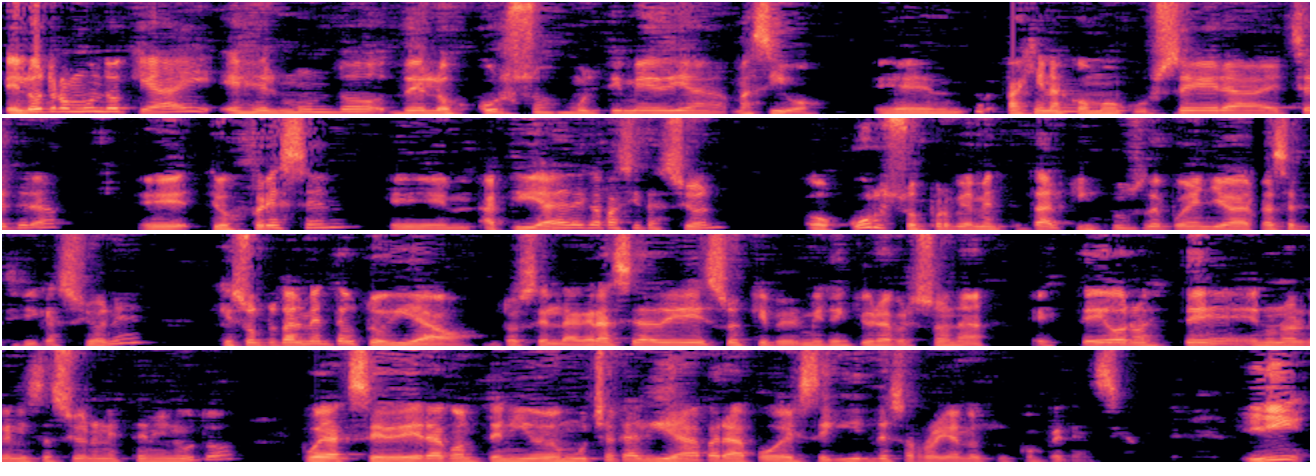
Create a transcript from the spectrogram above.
El otro mundo que hay es el mundo de los cursos multimedia masivos. páginas como Coursera, etcétera, eh, te ofrecen actividades de capacitación o cursos propiamente tal que incluso te pueden llevar a certificaciones que son totalmente autoguiados. Entonces, la gracia de eso es que permiten que una persona esté o no esté en una organización en este minuto, pueda acceder a contenido de mucha calidad para poder seguir desarrollando sus competencias. Y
